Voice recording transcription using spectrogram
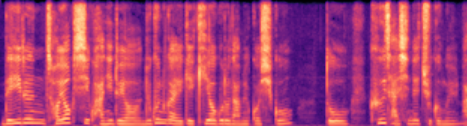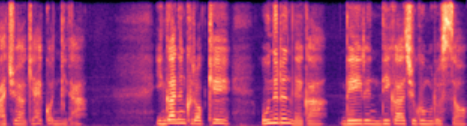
내일은 저 역시 관이 되어 누군가에게 기억으로 남을 것이고 또 그 자신의 죽음을 마주하게 할 겁니다. 인간은 그렇게 오늘은 내가 내일은 네가 죽음으로써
